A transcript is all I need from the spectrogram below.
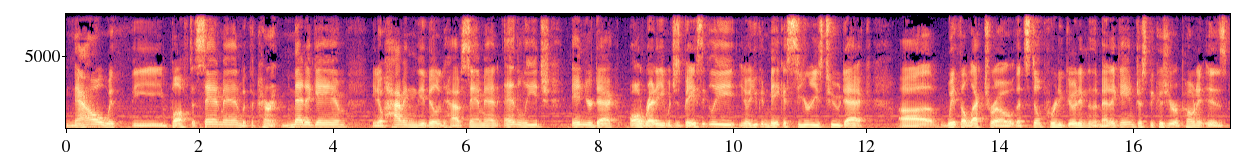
now with the buff to Sandman, with the current meta game, you know, having the ability to have Sandman and Leech in your deck already, which is basically, you know, you can make a Series 2 deck uh, with Electro that's still pretty good into the metagame just because your opponent is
